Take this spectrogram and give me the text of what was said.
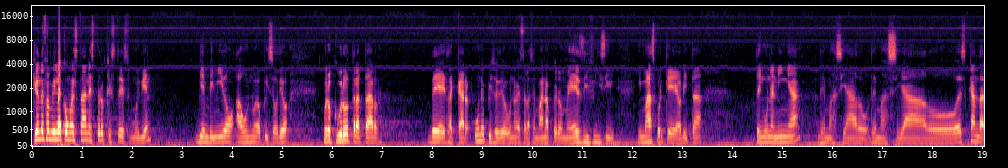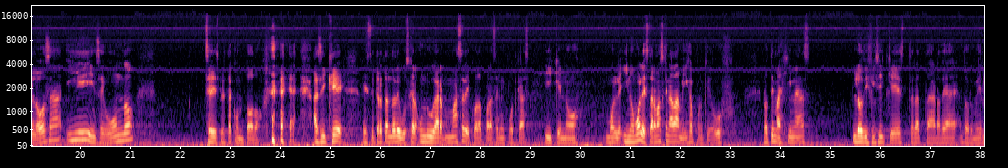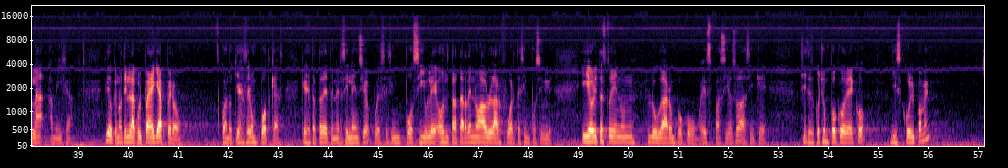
¿Qué onda familia? ¿Cómo están? Espero que estés muy bien. Bienvenido a un nuevo episodio. Procuro tratar de sacar un episodio una vez a la semana, pero me es difícil. Y más porque ahorita tengo una niña demasiado, demasiado escandalosa y en segundo se despierta con todo. Así que estoy tratando de buscar un lugar más adecuado para hacer mi podcast y que no y no molestar más que nada a mi hija porque uff, no te imaginas lo difícil que es tratar de dormirla a mi hija. Digo que no tiene la culpa ella, pero cuando quieres hacer un podcast que se trata de tener silencio, pues es imposible, o tratar de no hablar fuerte es imposible. Y ahorita estoy en un lugar un poco espacioso, así que si te escucho un poco de eco, discúlpame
